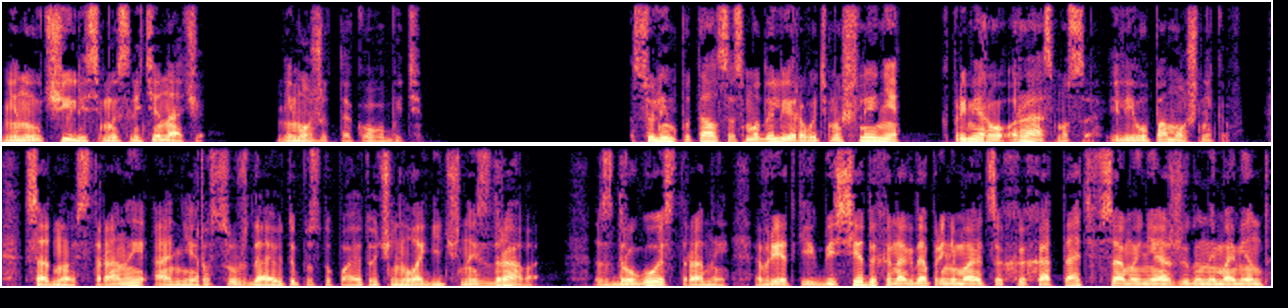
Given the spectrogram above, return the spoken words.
не научились мыслить иначе? Не может такого быть. Сулим пытался смоделировать мышление, к примеру, Расмуса или его помощников. С одной стороны, они рассуждают и поступают очень логично и здраво. С другой стороны, в редких беседах иногда принимаются хохотать в самый неожиданный момент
